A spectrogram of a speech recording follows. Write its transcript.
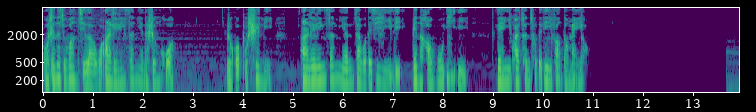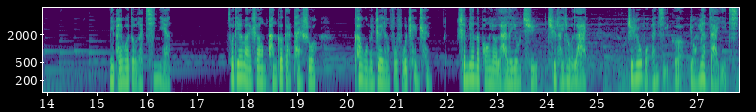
我真的就忘记了我二零零三年的生活。如果不是你，二零零三年在我的记忆里变得毫无意义，连一块存储的地方都没有。你陪我走了七年。昨天晚上，潘哥感叹说。看我们这样浮浮沉沉，身边的朋友来了又去，去了又来，只有我们几个永远在一起。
